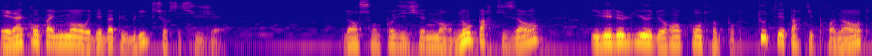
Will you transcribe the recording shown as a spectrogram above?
et l'accompagnement au débat public sur ces sujets. Dans son positionnement non partisan, il est le lieu de rencontre pour toutes les parties prenantes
